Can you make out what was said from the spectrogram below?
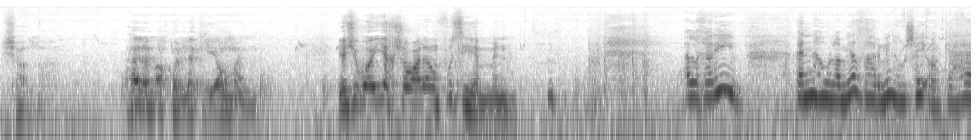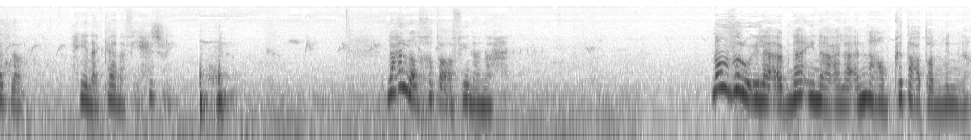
إن شاء الله. ألم أقل لك يوما يجب أن يخشوا على أنفسهم منه؟ الغريب أنه لم يظهر منه شيء كهذا حين كان في حجري. لعل الخطأ فينا نحن. ننظر إلى أبنائنا على أنهم قطعة منا.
